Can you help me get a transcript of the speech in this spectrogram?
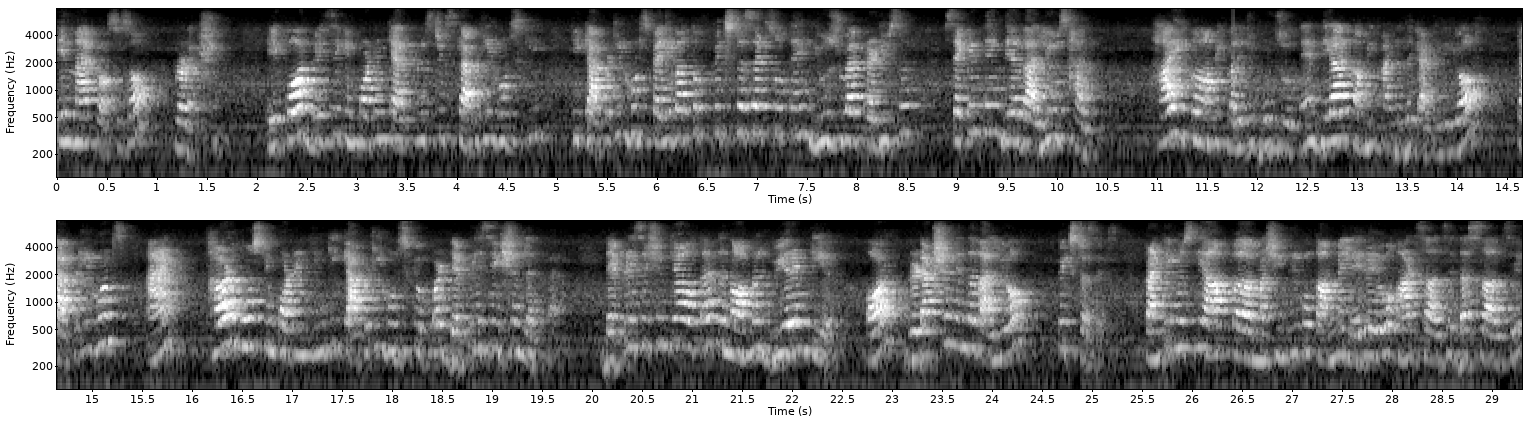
in my process of production एक और basic important characteristics capital goods की, कि कैपिटल गुड्स पहली बात तो फिक्स्ड असेट्स होते हैं used by producer second thing their value is high high economic वाले जो गुड्स होते हैं they are coming under the category of capital goods and third most important thing कि कैपिटल गुड्स के ऊपर डेप्रिसिएशन लगता है। डेप्रिसिएशन क्या होता है? The normal wear and tear और reduction in the value of fixed assets continuously आप मशीनरी को काम में ले रहे हो आठ साल से दस साल से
